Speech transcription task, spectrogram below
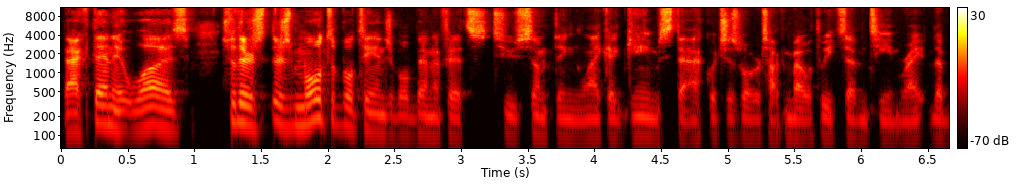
back then it was so there's there's multiple tangible benefits to something like a game stack, which is what we're talking about with week 17, right? The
